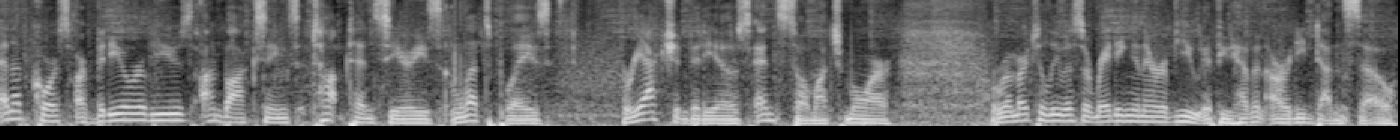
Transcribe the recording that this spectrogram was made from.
and of course our video reviews, unboxings, top 10 series, let's plays, reaction videos, and so much more. Remember to leave us a rating and a review if you haven't already done so.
